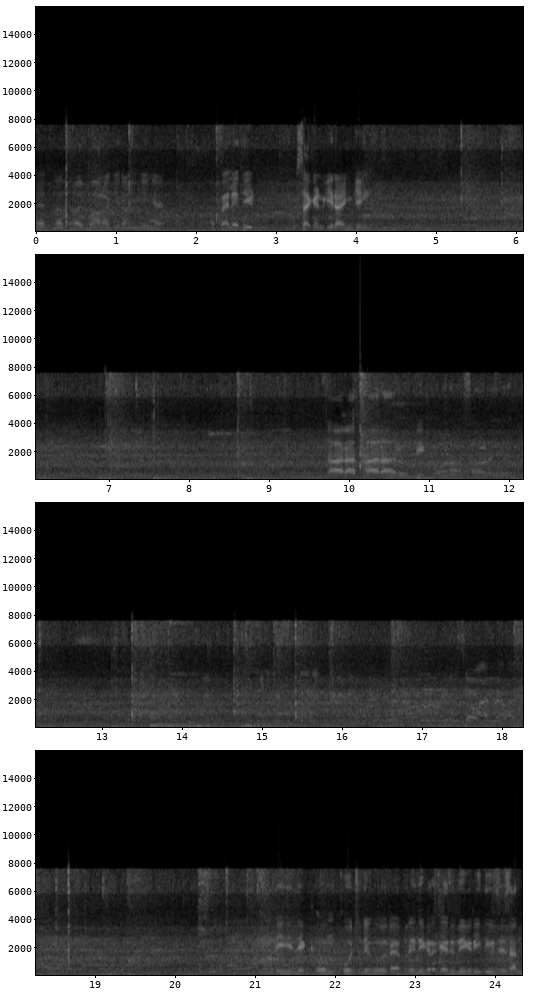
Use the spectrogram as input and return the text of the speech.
नेशनल्स में भाई, बारह की रैंकिंग है। और पहले थी सेकंड की रैंकिंग थारा थारा रूबी कोणा साड़ी देख कोच देखो रेफरी दिख रहा कैसे दिख रही थी उसे सन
